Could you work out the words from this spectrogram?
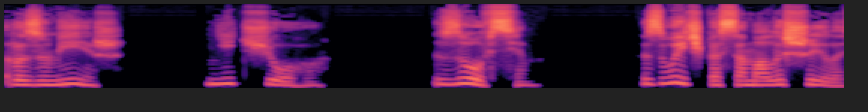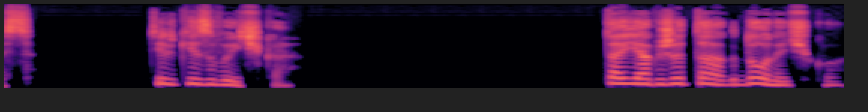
Розумієш? Нічого. Зовсім. Звичка сама лишилась. Тільки звичка. Та як же так, донечко?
